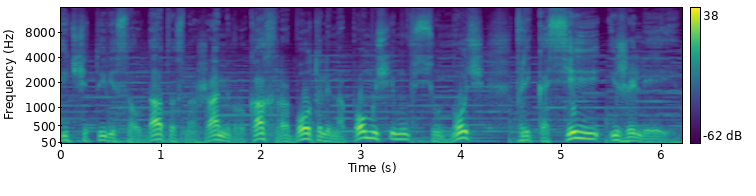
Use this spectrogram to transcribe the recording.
И четыре солдата с ножами в руках работали на помощь ему всю ночь, фрикасеи и желеи.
